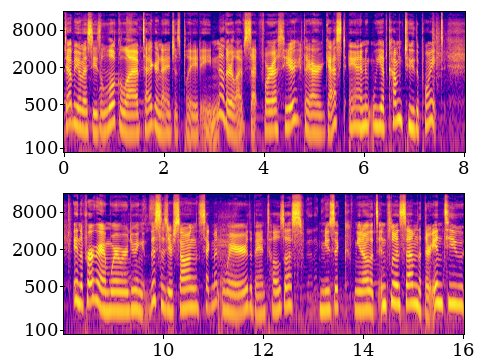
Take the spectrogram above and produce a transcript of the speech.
WMSE's local live. Tiger Knight just played another live set for us here. They are our guest, and we have come to the point in the program where we're doing This Is Your Song segment where the band tells us music, you know, that's influenced them, that they're into,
